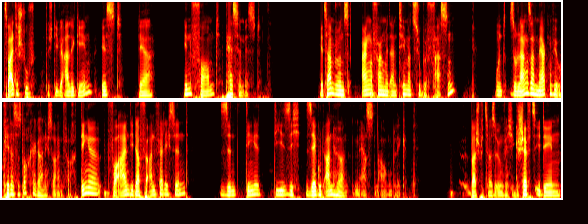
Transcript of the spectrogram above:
Zweite Stufe, durch die wir alle gehen, ist der Informed Pessimist. Jetzt haben wir uns angefangen mit einem Thema zu befassen und so langsam merken wir, okay, das ist doch gar nicht so einfach. Dinge, vor allem, die dafür anfällig sind, sind Dinge, die sich sehr gut anhören im ersten Augenblick. Beispielsweise irgendwelche Geschäftsideen,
